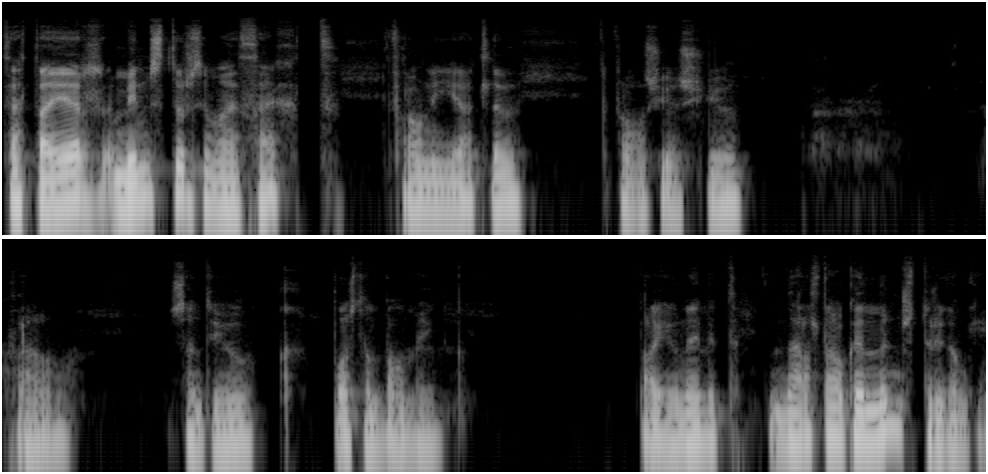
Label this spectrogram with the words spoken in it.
þetta er minnstur sem að þekkt frá 9.11 frá 7.7 frá Sandy Hook Boston Bombing bara you name it það er alltaf ákveð munstur í gangi.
